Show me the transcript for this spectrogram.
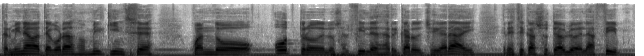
Terminaba, te acordás, 2015, cuando otro de los alfiles de Ricardo Echegaray, en este caso te hablo de la FIP,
